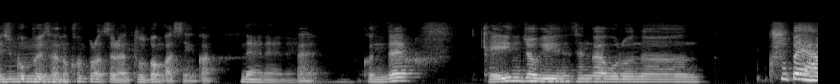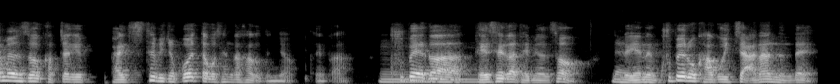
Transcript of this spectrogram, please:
HashiCorp에서 음. 하는 컨퍼런스를 한 두 번 갔으니까. 네네네. 네. 근데, 개인적인 생각으로는, 쿠베 하면서 갑자기 바이크 스텝이 좀 꼬였다고 생각하거든요. 그러니까, 음. 쿠베가 대세가 되면서, 네. 근데 얘는 쿠베로 가고 있지 않았는데,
